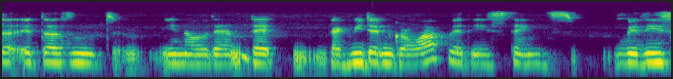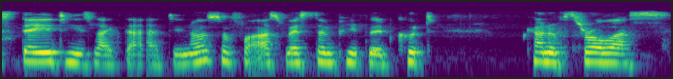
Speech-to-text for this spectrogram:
it doesn't you know then that like we didn't grow up with these things with these deities like that you know so for us western people it could kind of throw us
